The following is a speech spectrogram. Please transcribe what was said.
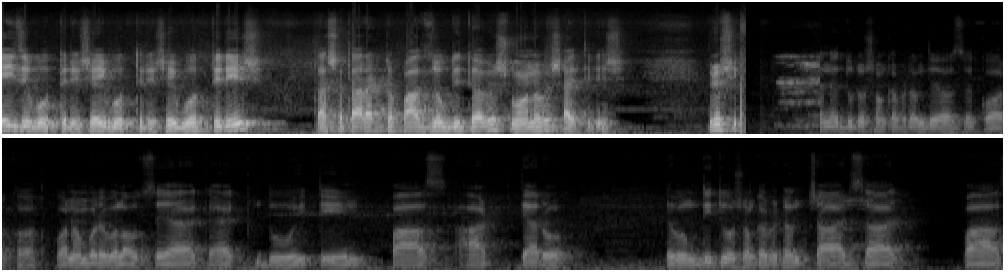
এই যে বত্রিশ, এই বত্রিশ এই বত্রিশ, তার সাথে আর একটা পাঁচ যোগ দিতে হবে, সমান হবে সাঁত্রিশ এখানে দুটো সংখ্যা প্যাটার্ন দেওয়া আছে, ক আর খ। ক নম্বরে বলা হচ্ছে এক এক, দুই, তিন, পাঁচ, আট, তেরো এবং দ্বিতীয় সংখ্যা প্যাটার্ন চার চার, পাঁচ,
